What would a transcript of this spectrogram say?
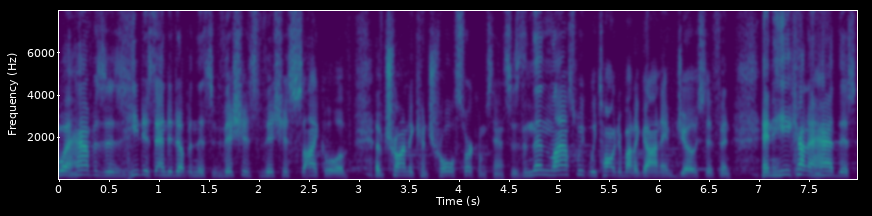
what happens is he just ended up in this vicious, vicious cycle of, of trying to control circumstances. And then last week we talked about a guy named Joseph, and, and he kind of had this,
